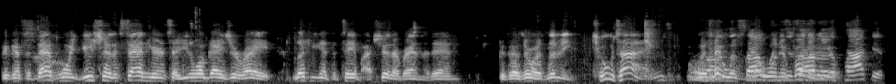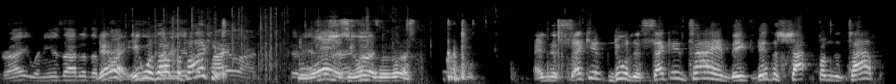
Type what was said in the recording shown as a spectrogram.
Because at that point, you should have sat here and said, you know what, guys, you're right. Looking at the tape, I should have ran it in. because there was literally two times where Well, there on the was side no when one he in was front out of of you. the pocket, right? When he was out of the Yeah, pocket, he was out of the pocket. pylon. He was, he was, he was. And the second, dude, the second time they did the shot from the top,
